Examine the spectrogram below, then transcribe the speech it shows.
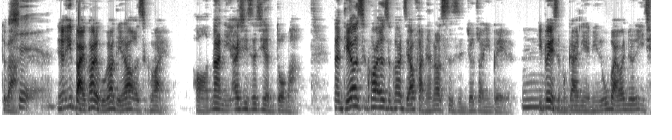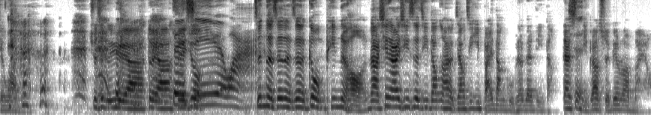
对吧？是，你说一百块的股票跌到二十块。哦，那你 IC 设计很多嘛？那跌二十块，二十块只要反弹到四十，你就赚一倍了。嗯，一倍什么概念？你五百万就是一千万了，就这个月啊，对啊，所以就一月哇，真的真的真的跟我们拼的哈。那现在 IC 设计当中还有将近一百档股票在低档，但是你不要随便乱买哦。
